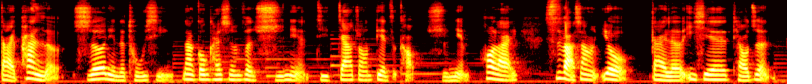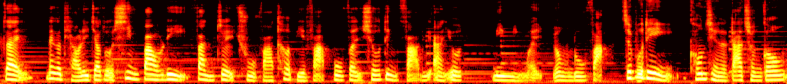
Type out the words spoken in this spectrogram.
改判了十二年的徒刑，那公开身份十年及加装电子铐十年。后来司法上又改了一些调整，在那个条例叫做《性暴力犯罪处罚特别法》部分修订法律案又。命名为《熔炉法》这部电影空前的大成功，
